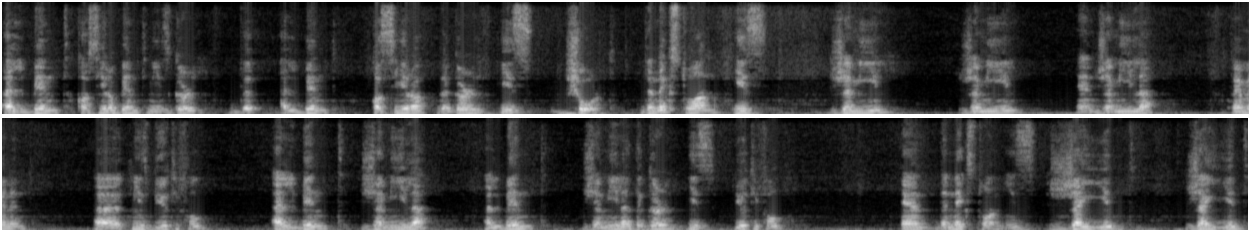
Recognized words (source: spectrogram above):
Al bint, qasira, bint means girl. The al bint, qasira, the girl is short. The next one is jamil, jamil, and jamila, feminine. Uh, it means beautiful. Al bint, jamila, al bint, jamila, the girl is beautiful. And the next one is jayyid, jayyid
